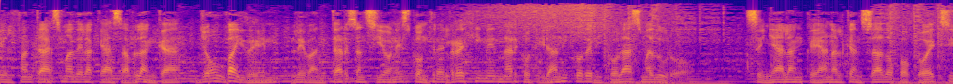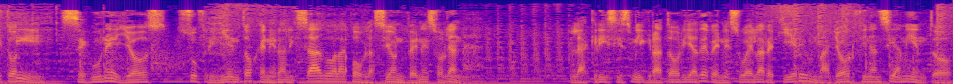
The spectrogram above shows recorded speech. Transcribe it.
el fantasma de la Casa Blanca, Joe Biden, levantar sanciones contra el régimen narcotiránico de Nicolás Maduro. Señalan que han alcanzado poco éxito y, según ellos, sufrimiento generalizado a la población venezolana. La crisis migratoria de Venezuela requiere un mayor financiamiento,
